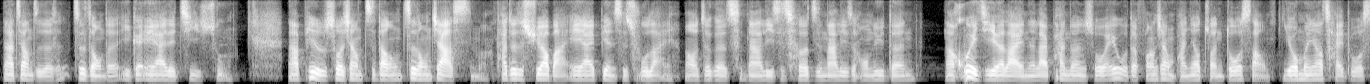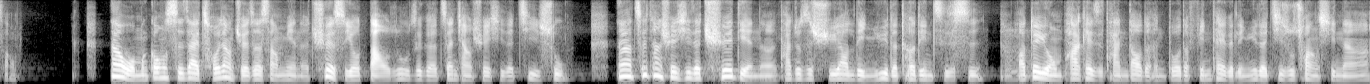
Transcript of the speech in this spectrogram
那这样子的这种的一个 AI 的技术，那譬如说像自动自动驾驶嘛，它就是需要把 AI 辨识出来哦，这个是哪里是车子，哪里是红绿灯，然后汇集而来呢，来判断说，诶，我的方向盘要转多少，油门要踩多少。那我们公司在抽象决策上面呢，确实有导入这个增强学习的技术。那这项学习的缺点呢，它就是需要领域的特定知识。好，对于我们 p a c k a g e 谈到的很多的 FinTech 领域的技术创新啊，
